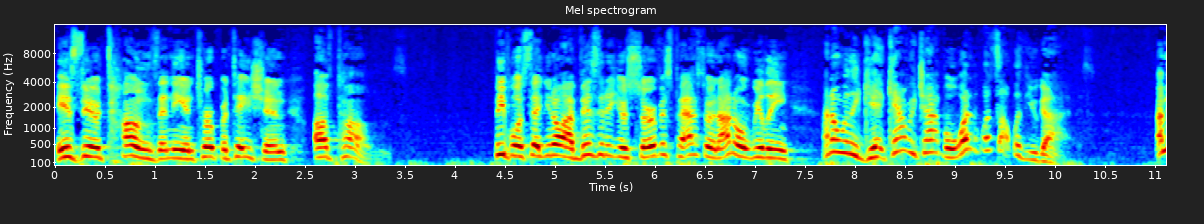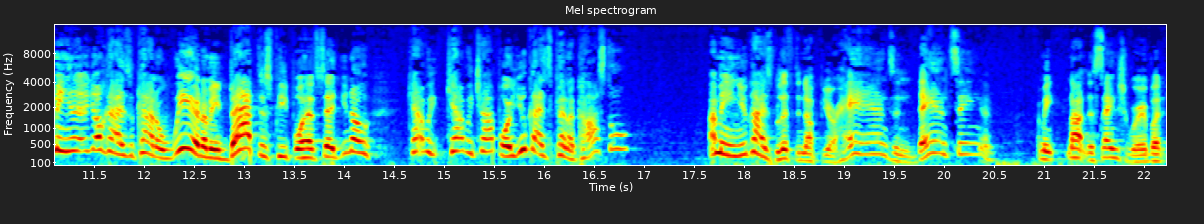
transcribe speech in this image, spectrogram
Is there tongues and the interpretation of tongues? People have said, you know, I visited your service, Pastor, and I don't really, I don't really get Calvary Chapel. What, what's up with you guys? I mean, y'all guys are kind of weird. I mean, Baptist people have said, you know, Calvary, Calvary Chapel, are you guys Pentecostal? I mean, you guys lifting up your hands and dancing. I mean, not in the sanctuary, but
